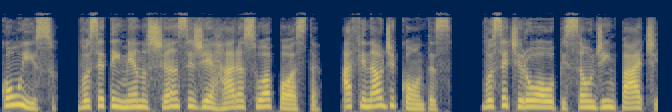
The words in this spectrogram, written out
Com isso, você tem menos chances de errar a sua aposta. Afinal de contas, você tirou a opção de empate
